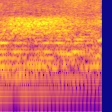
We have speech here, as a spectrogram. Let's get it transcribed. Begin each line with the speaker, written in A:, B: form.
A: we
